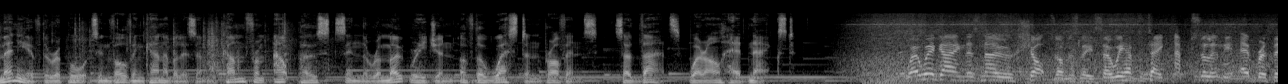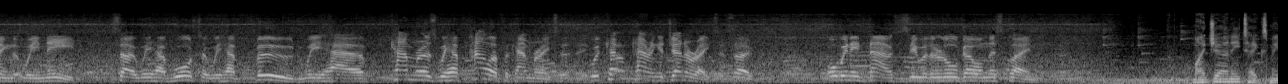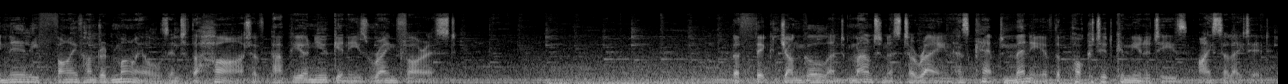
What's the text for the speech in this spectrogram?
Many of the reports involving cannibalism come from outposts in the remote region of the Western Province, so that's where I'll head next. Where we're going, there's no shops, obviously, so we have to take absolutely everything that we need. So we have water, we have food, we have cameras, we have power for cameras. We're ca carrying a generator, so all we need now is to see whether it'll all go on this plane. My journey takes me nearly 500 miles into the heart of Papua New Guinea's rainforest. The thick jungle and mountainous terrain has kept many of the pocketed communities isolated.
